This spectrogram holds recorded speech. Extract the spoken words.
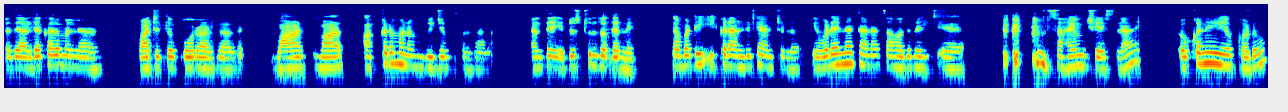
అది అంధకారమైన వాటితో పోరాడాలి. అక్కడ మనం విజయం పొందాలి. అంతే దుష్టుల దగ్గరనే. కాబట్టి ఇక్కడ అందుకే అంటున్నారు ఎవడైనా తన సహోదరుని సహాయం చేసిన ఒకని ఒకడు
